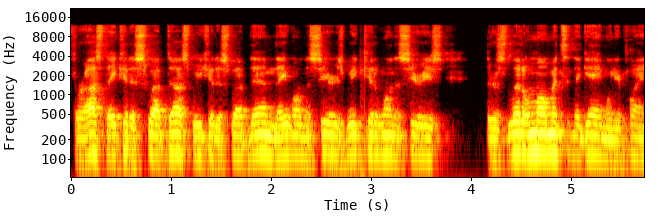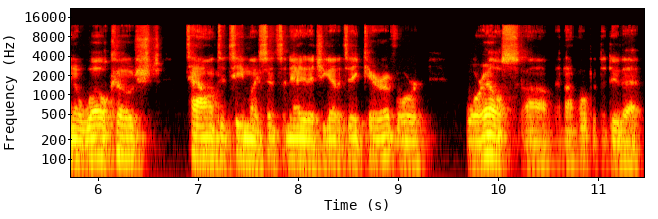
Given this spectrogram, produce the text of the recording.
For us, they could have swept us. We could have swept them. They won the series. We could have won the series. There's little moments in the game when you're playing a well coached, talented team like Cincinnati that you got to take care of, or or else. Um, and I'm hoping to do that.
